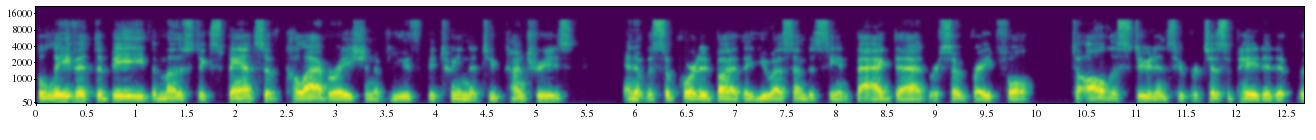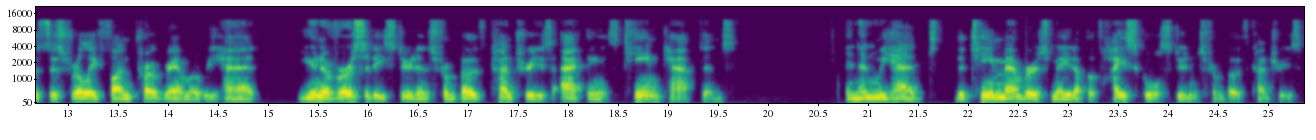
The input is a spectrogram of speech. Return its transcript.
believe it to be the most expansive collaboration of youth between the two countries. And it was supported by the US Embassy in Baghdad. We're so grateful to all the students who participated. It was this really fun program where we had university students from both countries acting as team captains. And then we had the team members made up of high school students from both countries.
